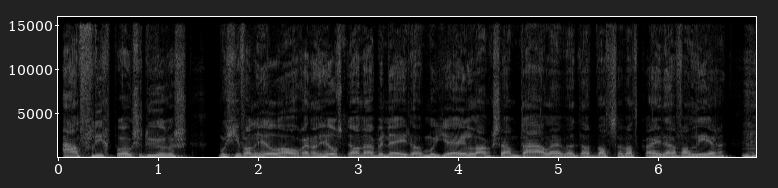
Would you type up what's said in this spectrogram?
aanvliegprocedures. Moet je van heel hoog en dan heel snel naar beneden. Of moet je heel langzaam dalen. Wat, wat, kan je daarvan leren? Mhm.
